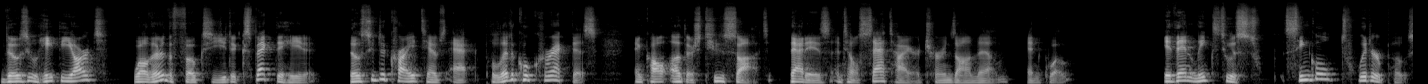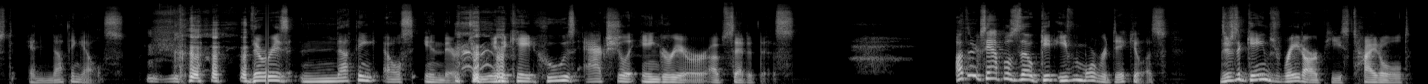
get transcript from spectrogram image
those who hate the art, well, they're the folks you'd expect to hate it. Those who decry attempts at political correctness and call others too soft, that is, until satire turns on them, end quote. It then links to a single Twitter post and nothing else. There is nothing else in there to indicate who is actually angry or upset at this. Other examples, though, get even more ridiculous. There's a games radar piece titled,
